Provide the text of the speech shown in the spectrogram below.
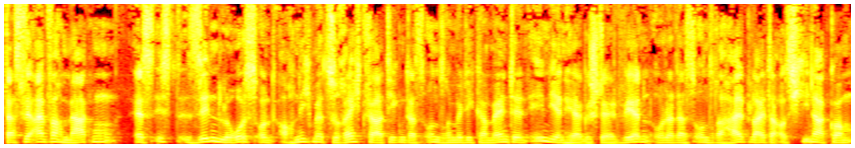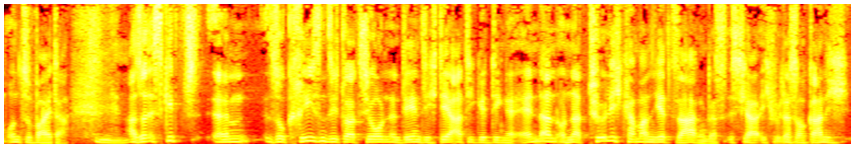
dass wir einfach merken, es ist sinnlos und auch nicht mehr zu rechtfertigen, dass unsere Medikamente in Indien hergestellt werden oder dass unsere Halbleiter aus China kommen und so weiter. Mhm. Also es gibt ähm, so Krisensituationen, in denen sich derartige Dinge ändern. Und natürlich kann man jetzt sagen, das ist ja, ich will das auch gar nicht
